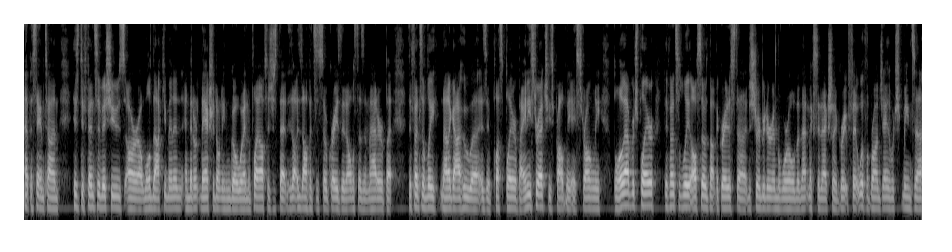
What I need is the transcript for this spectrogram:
at the same time, his defensive issues are uh, well documented, and they don't. They actually don't even go away in the playoffs. It's just that his, his offense is so crazy that it almost doesn't matter. But defensively, not a guy who uh, is a plus player by any stretch. He's probably a strongly below average player. Defensively, also not the greatest uh, distributor in the world, and that makes it actually a great fit with LeBron James. Which means uh,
